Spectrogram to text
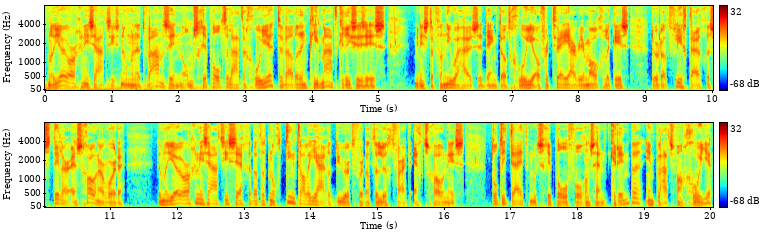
Milieuorganisaties noemen het waanzin om Schiphol te laten groeien... terwijl er een klimaatcrisis is. Minister van Nieuwenhuizen denkt dat groei over twee jaar weer mogelijk is... doordat vliegtuigen stiller en schoner worden. De milieuorganisaties zeggen dat het nog tientallen jaren duurt... voordat de luchtvaart echt schoon is. Tot die tijd moet Schiphol volgens hen krimpen in plaats van groeien.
